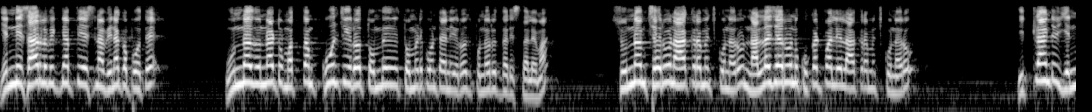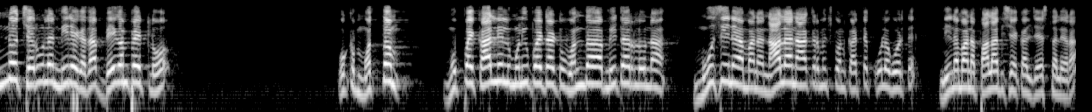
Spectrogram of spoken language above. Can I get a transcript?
ఎన్నిసార్లు విజ్ఞప్తి చేసినా వినకపోతే ఉన్నది ఉన్నట్టు మొత్తం కూల్చి ఈరోజు తొమ్మిది తొమ్మిది కుంటని ఈరోజు పునరుద్ధరిస్తలేమా? సున్నం చెరువును ఆక్రమించుకున్నారు నల్ల చెరువును కుక్కట్పల్లిలో ఆక్రమించుకున్నారు. ఇట్లాంటివి ఎన్నో చెరువులను మీరే కదా బేగంపేటలో ఒక మొత్తం ముప్పై కాలనీలు మునిగిపోయేటట్టు వంద మీటర్లు ఉన్న మూసిని మన నాలాన్ని ఆక్రమించుకొని కడితే కూల కొడితే నిన్న మన పాలాభిషేకాలు చేస్తలేరా?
